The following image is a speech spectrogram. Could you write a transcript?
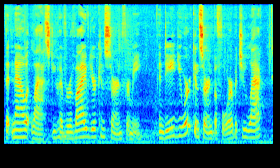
that now at last you have revived your concern for me. Indeed, you were concerned before, but you lacked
